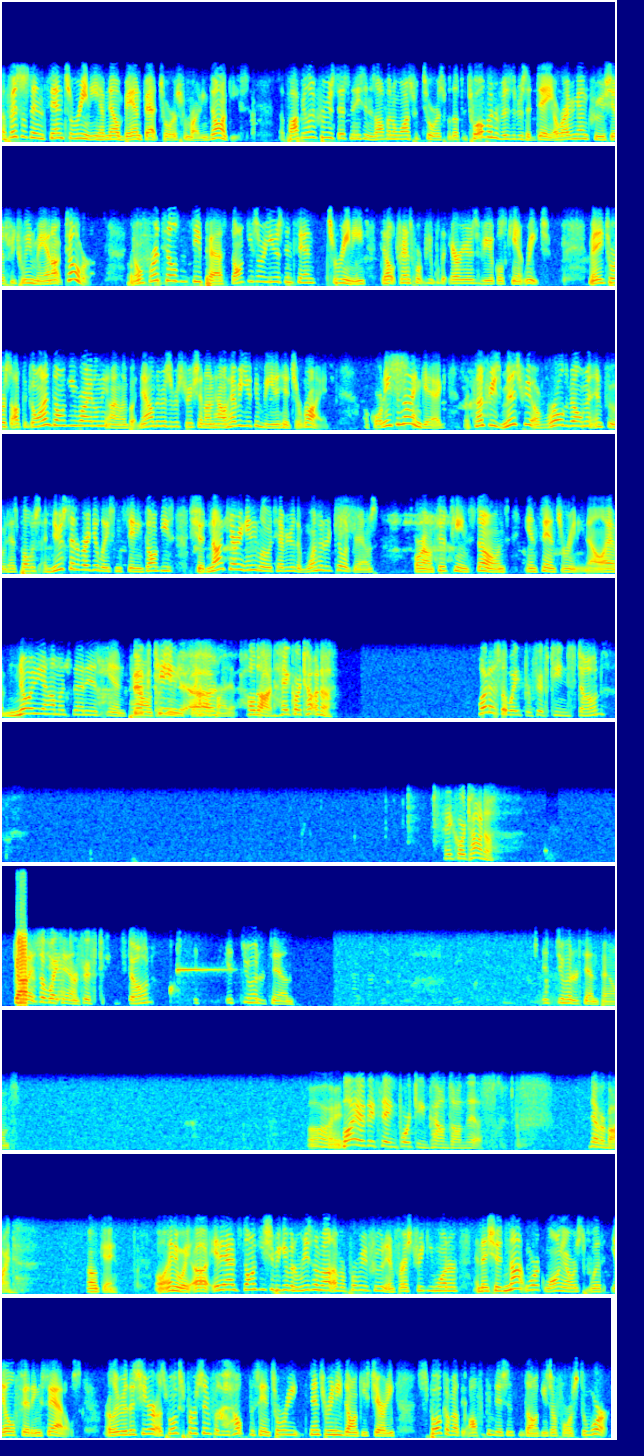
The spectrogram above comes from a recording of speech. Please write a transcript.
Officials in Santorini have now banned fat tourists from riding donkeys. The popular cruise destination is often awash with tourists, with up to 1,200 visitors a day arriving on cruise ships between May and October. Known for its hills and steep paths, donkeys are used in Santorini to help transport people to areas vehicles can't reach. Many tourists opt to go on a donkey ride on the island, but now there is a restriction on how heavy you can be to hitch a ride. According to 9gag, the country's Ministry of Rural Development and Food has published a new set of regulations stating donkeys should not carry any loads heavier than 100 kilograms, around 15 stones, in Santorini. Now, I have no idea how much that is in pounds. so give me 15, a second to uh, find it. hold on. Hey, Cortana. What is the weight for 15 stone? Hey, Cortana. Got what it. is the weight for 15 stone? It's 210. It's 210 pounds. All right. Why are they saying 14 pounds on this? Never mind. Okay. Well, anyway, uh, it adds donkeys should be given a reasonable amount of appropriate food and fresh drinking water, and they should not work long hours with ill-fitting saddles. Earlier this year, a spokesperson for the Help the Santori, Santorini Donkeys charity spoke about the awful conditions the donkeys are forced to work.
